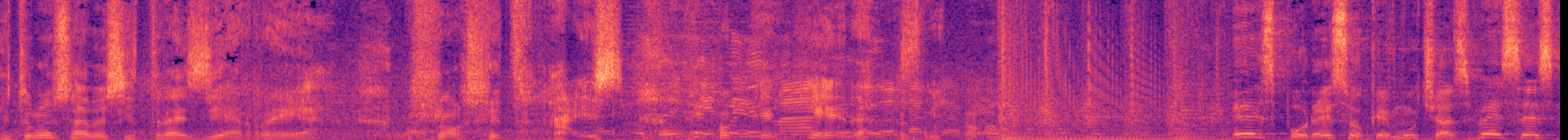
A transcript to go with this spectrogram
Y tú no sabes si traes diarrea o si traes lo que quieras, Es por eso que muchas veces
